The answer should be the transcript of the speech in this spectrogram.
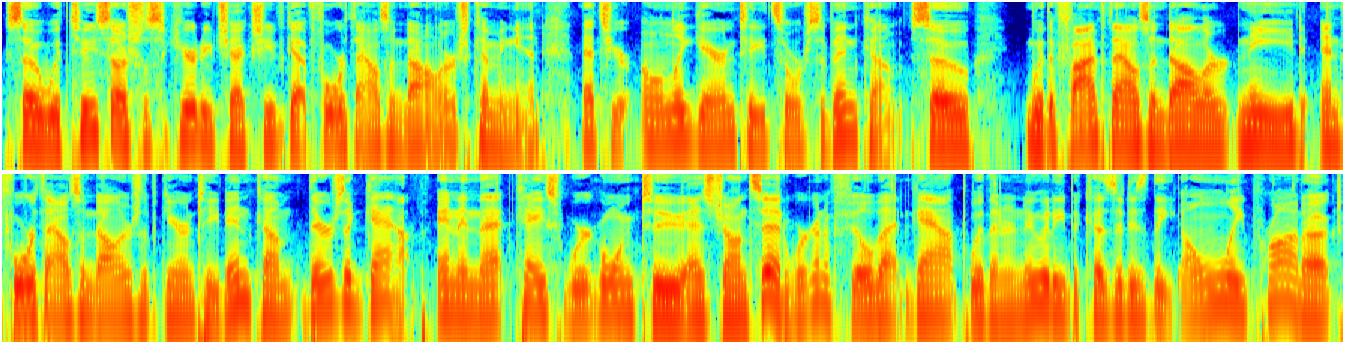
So with two social security checks you've got $4000 coming in. That's your only guaranteed source of income. So with a $5,000 need and $4,000 of guaranteed income, there's a gap. And in that case, we're going to, as John said, we're going to fill that gap with an annuity because it is the only product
